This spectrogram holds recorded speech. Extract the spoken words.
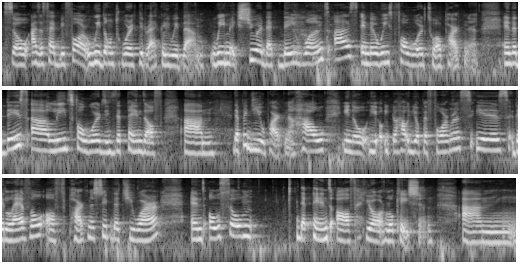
So as I said before, we don't work directly with them. We make sure that they want us and then we forward to our partner. And that this uh, leads forward is depend of, um, depend you partner, how, you know, you, how your performance is, the level of partnership that you are, and also depends of your location. Um,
